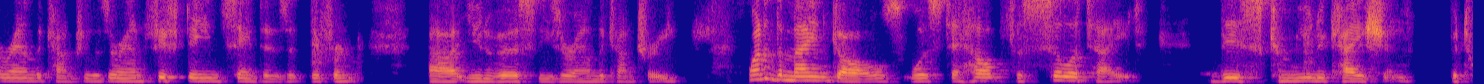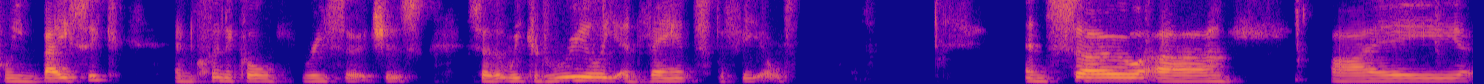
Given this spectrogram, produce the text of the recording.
around the country, there's around 15 centers at different uh, universities around the country, one of the main goals was to help facilitate this communication between basic and clinical researchers so that we could really advance the field. And so uh, I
